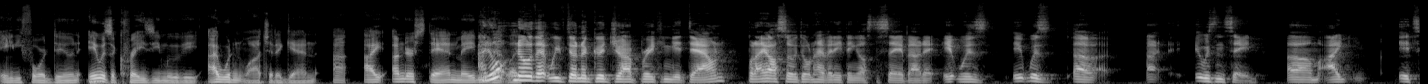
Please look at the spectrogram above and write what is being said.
84 Dune. It was a crazy movie. I wouldn't watch it again. I, I understand maybe. I don't that, like, know that we've done a good job breaking it down, but I also don't have anything else to say about it. It was it was uh, uh it was insane. Um, I it's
